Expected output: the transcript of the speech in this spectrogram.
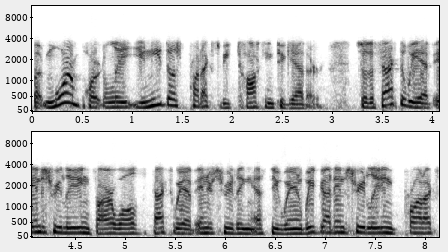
but more importantly, you need those products to be talking together. So the fact that we have industry leading firewalls, the fact that we have industry leading SD-WAN, we've got industry leading products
